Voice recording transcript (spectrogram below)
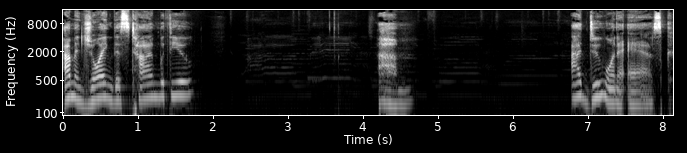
I'm enjoying this time with you. Um, I do want to ask,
